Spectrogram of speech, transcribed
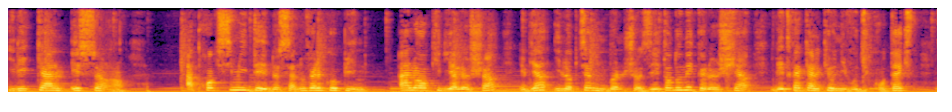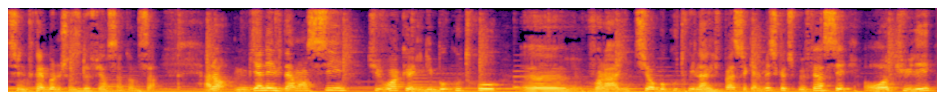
il est calme et serein, à proximité de sa nouvelle copine alors qu'il y a le chat, eh bien, il obtient une bonne chose. Et étant donné que le chien, il est très calqué au niveau du contexte, c'est une très bonne chose de faire ça comme ça. Alors, bien évidemment, si tu vois qu'il est beaucoup trop, euh, voilà, il tire beaucoup trop, il n'arrive pas à se calmer, ce que tu peux faire, c'est reculer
